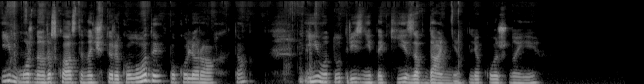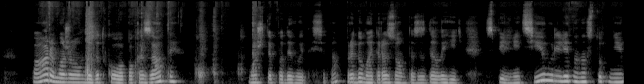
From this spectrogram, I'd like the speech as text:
І можна розкласти на 4 колоди по кольорах. Так? І отут різні такі завдання для кожної пари. Можу вам додатково показати. Можете подивитися. Так? Придумайте разом та заздалегідь спільні цілі на наступні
